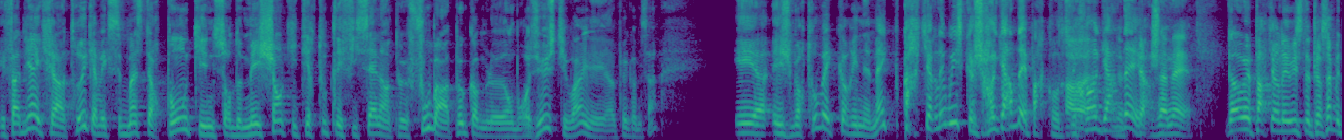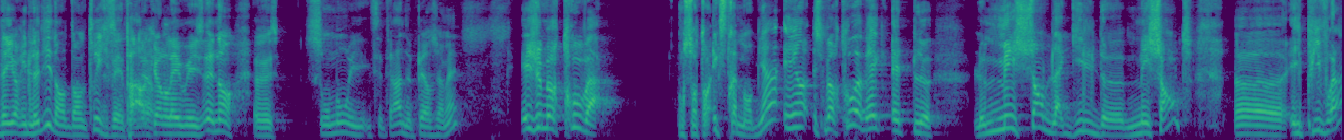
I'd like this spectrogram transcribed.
Et Fabien écrit un truc avec ce Master Pong, qui est une sorte de méchant qui tire toutes les ficelles un peu fou, bah, un peu comme le Ambrosius, tu vois, il est un peu comme ça. Et, euh, et je me retrouve avec Corinne Nemec, Parker Lewis, que je regardais par contre, Ah je ouais, regardais. Ne perds jamais. Non, ouais, Parker Lewis ne perd jamais. Mais D'ailleurs, il le dit dans, dans le truc, il fait trop Parker bien. Lewis. Euh, non, euh, son nom, etc., ne perd jamais. Et je me retrouve à. On s'entend extrêmement bien. Et je me retrouve avec être le, le méchant de la guilde méchante. Euh, et puis voilà.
